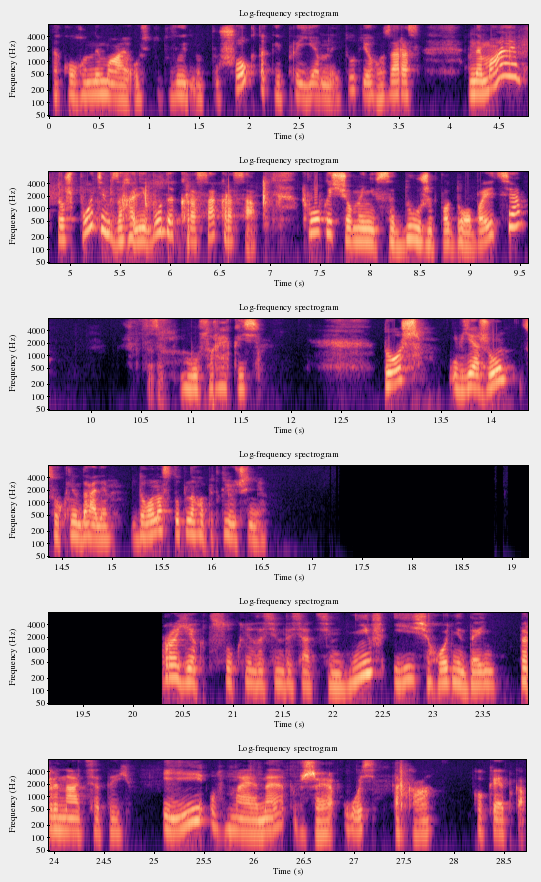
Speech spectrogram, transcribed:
такого немає. Ось тут видно пушок такий приємний. Тут його зараз немає. Тож потім взагалі буде краса-краса. Поки що мені все дуже подобається. Це мусор якийсь? Тож, в'яжу сукню далі до наступного підключення. Проєкт сукня за 77 днів, і сьогодні день 13. І в мене вже ось така кокетка.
